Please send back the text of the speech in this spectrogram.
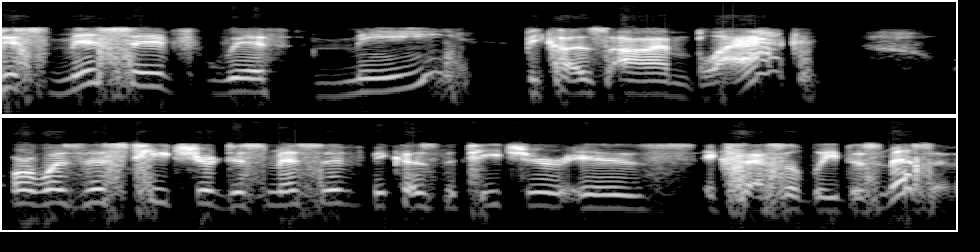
dismissive with me because I'm black? Or was this teacher dismissive because the teacher is excessively dismissive?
